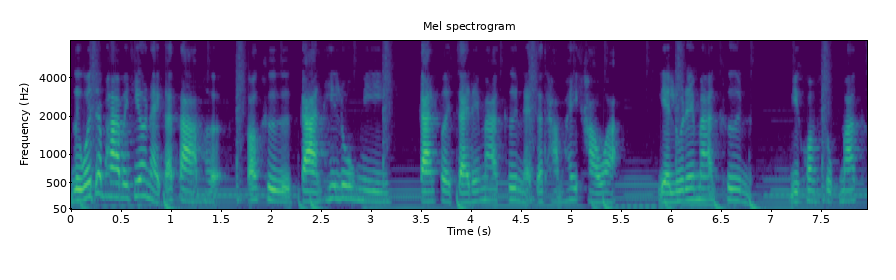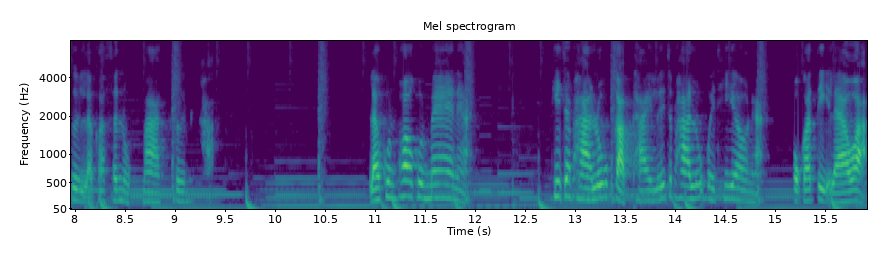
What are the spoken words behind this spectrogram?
หรือว่าจะพาไปเที่ยวไหนก็ตามเหอะก็คือการที่ลูกมีการเปิดใจได้มากขึ้นเนี่ยจะทำให้เขาอะเรียนรู้ได้มากขึ้น มีความสุขมากขึ้นแล้วก็สนุกมากขึ้นค่ะ แล้วคุณพ่อคุณแม่เนี่ยที่จะพาลูกกลับไทยหรือจะพาลูกไปเที่ยวเนี่ยปกติแล้วอะ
